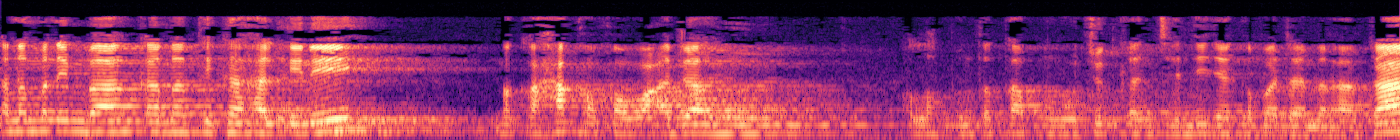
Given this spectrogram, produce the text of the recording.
karena menimbang karena tiga hal ini maka hak wa'adahu Allah pun tetap mewujudkan janjinya kepada neraka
